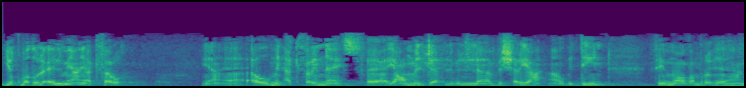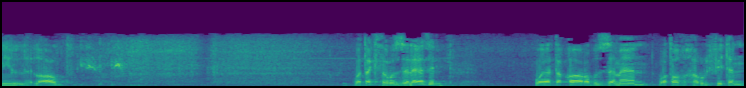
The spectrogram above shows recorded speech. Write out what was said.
يقبض العلم يعني أكثره يعني أو من أكثر الناس فيعم الجهل بال- بالشريعة أو بالدين في معظم يعني الأرض. وتكثر الزلازل ويتقارب الزمان وتظهر الفتن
